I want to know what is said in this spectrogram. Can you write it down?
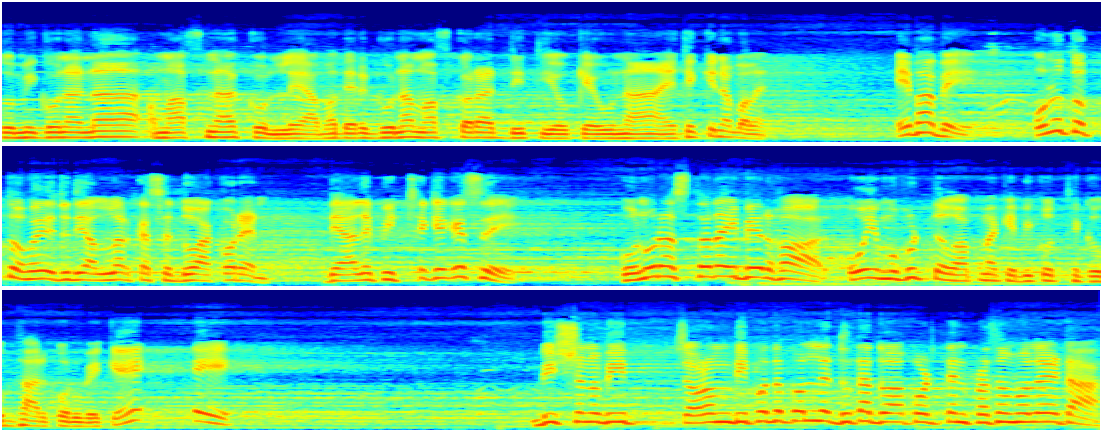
তুমি গুণা না, মাফ না করলে আমাদের গুণা মাফ করার দ্বিতীয় কেউ নাই। ঠিক কিনা বলেন? এভাবে অনুতপ্ত হয়ে যদি আল্লাহর কাছে দোয়া করেন, দেয়ালে পিঠ থেকে গেছে, কোনো রাস্তা নাই বের হওয়ার, ওই মুহূর্তেও আপনাকে বিপদ থেকে উদ্ধার করবে কে? এ। বিশ্বনবী চরম বিপদে পড়লে দুটা দোয়া পড়তেন, প্রথম হলো এটা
